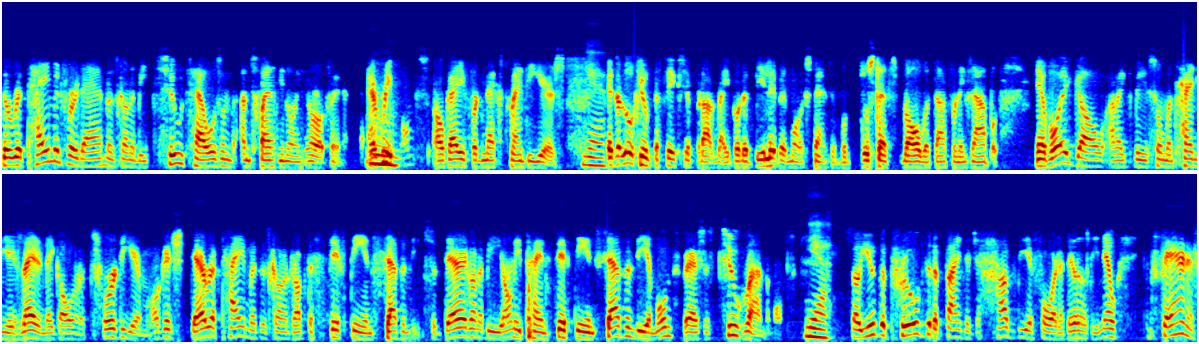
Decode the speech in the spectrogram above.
The repayment for them is going to be 2,029 euro every mm. month, okay, for the next 20 years. Yeah. If they're looking to fix it for that rate, but it'd be a little bit more expensive, but just let's roll with that for an example. Now, if I go and I be someone 10 years later and they go on a 30 year mortgage, their repayment is going to drop to 50 and 70. So they're going to be only paying 50 and 70 a month versus two grand a month. Yeah. So you have to prove to the bank that you have the affordability. Now, in fairness,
